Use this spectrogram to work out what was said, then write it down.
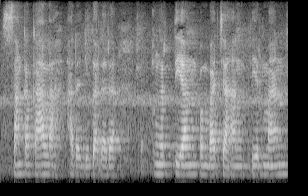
sangka kalah ada juga ada pengertian pembacaan firman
